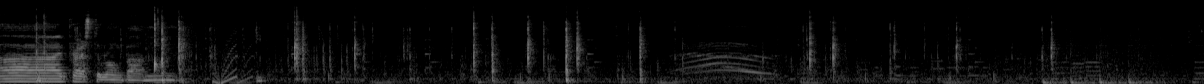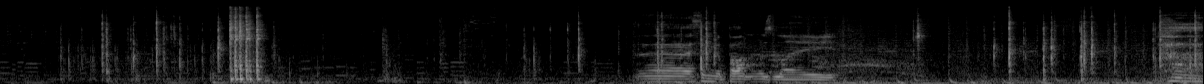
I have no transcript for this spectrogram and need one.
I pressed the wrong button. Uh, I think the button was late.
